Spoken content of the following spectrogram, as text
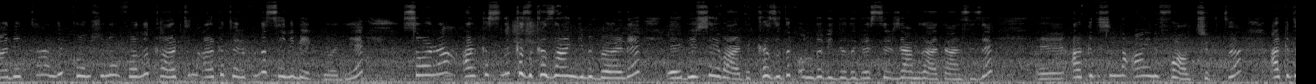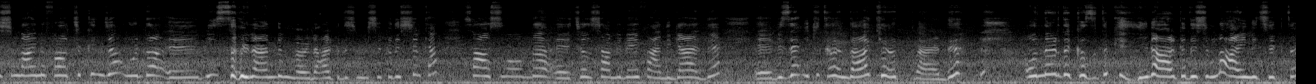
adettendir. Komşunun falı kartın arka tarafında seni bekliyor diye. Sonra arkasında kazı kazan gibi böyle e, bir şey vardı. Kazıdık onu da videoda göstereceğim zaten size. E, arkadaşımla aynı fal çıktı. Arkadaşımla aynı fal çıkınca orada e, bir söylendim böyle arkadaşımla şakalaşırken. Sağ olsun orada e, çalışan bir beyefendi geldi. E, bize iki tane daha kağıt verdi. Onları da kazıdık. Yine arkadaşımla aynı çıktı.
